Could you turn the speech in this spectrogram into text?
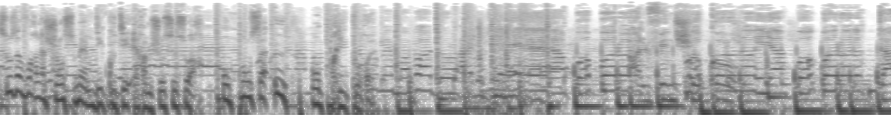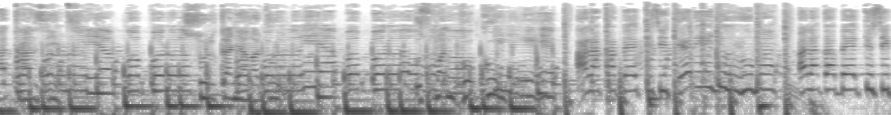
sans avoir la chance même d'écouter RM Show ce soir. On pense à eux, on prie pour eux. Kisi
